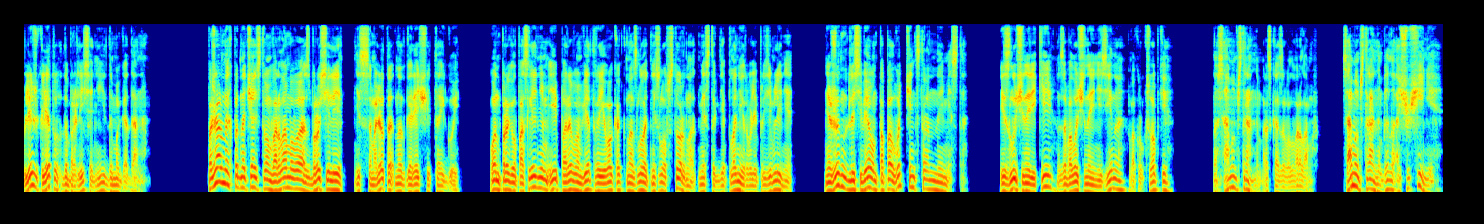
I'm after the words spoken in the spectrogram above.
Ближе к лету добрались они до Магадана. Пожарных под начальством Варламова сбросили из самолета над горящей тайгой. Он прыгал последним, и порывом ветра его, как назло, отнесло в сторону от места, где планировали приземление. Неожиданно для себя он попал в очень странное место. Излученные реки, заболоченная низина, вокруг сопки. Но самым странным, — рассказывал Варламов, — самым странным было ощущение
